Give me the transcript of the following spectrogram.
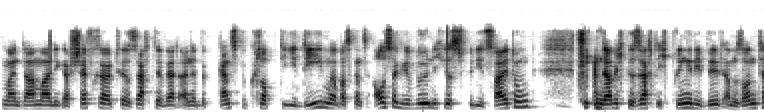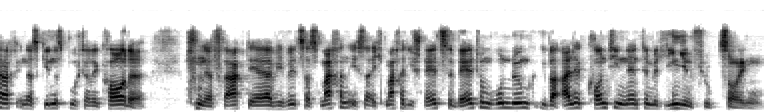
Mein damaliger Chefredakteur sagte, wer hat eine ganz bekloppte Idee, mal was ganz Außergewöhnliches für die Zeitung. Da habe ich gesagt, ich bringe die Bild am Sonntag in das Guinness-Buch der Rekorde. Und da fragte er, wie willst du das machen? Ich sage, ich mache die schnellste Weltumrundung über alle Kontinente mit Linienflugzeugen.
